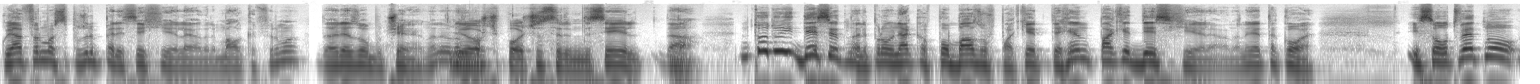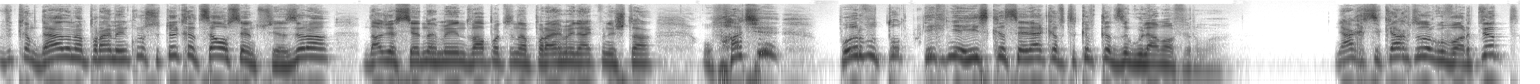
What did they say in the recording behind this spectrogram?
коя фирма ще си позволи 50 хиляди нали, малка фирма, да даде за обучение. Нали, Или още повече 70 или... Да. да. Той дори 10, нали, първо някакъв по-базов пакет техен, пак е 10 хиляди, нали, е такова. И съответно, викам, дай да направим един курс. И той като цяло се ентусиазира, даже седнахме един два пъти, направихме някакви неща. Обаче, първо, то техния иска се е някакъв такъв като за голяма фирма. Някакси както да го въртят,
